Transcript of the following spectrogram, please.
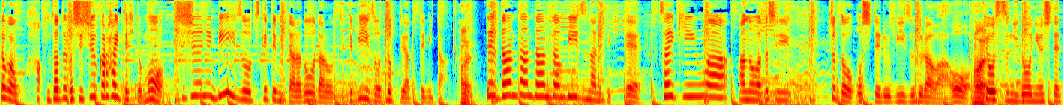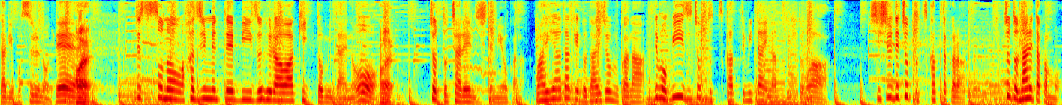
だからは例えば刺繍から入った人も刺繍にビーズをつけてみたらどうだろうって言ってビーズをちょっとやってみた。はい。でだんだんだんだんビーズ慣れてきて最近はあの私ちょっと推してるビーズフラワーをはい。教室に導入してたりもするので,、はいでその初めてビーズフラワーキットみたいのをはい。ちょっとチャレンジしてみようかな。ワイヤーだけど大丈夫かな。でもビーズちょっと使ってみたいなっていう人は刺繍でちょっと使ったからちょっと慣れたかも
